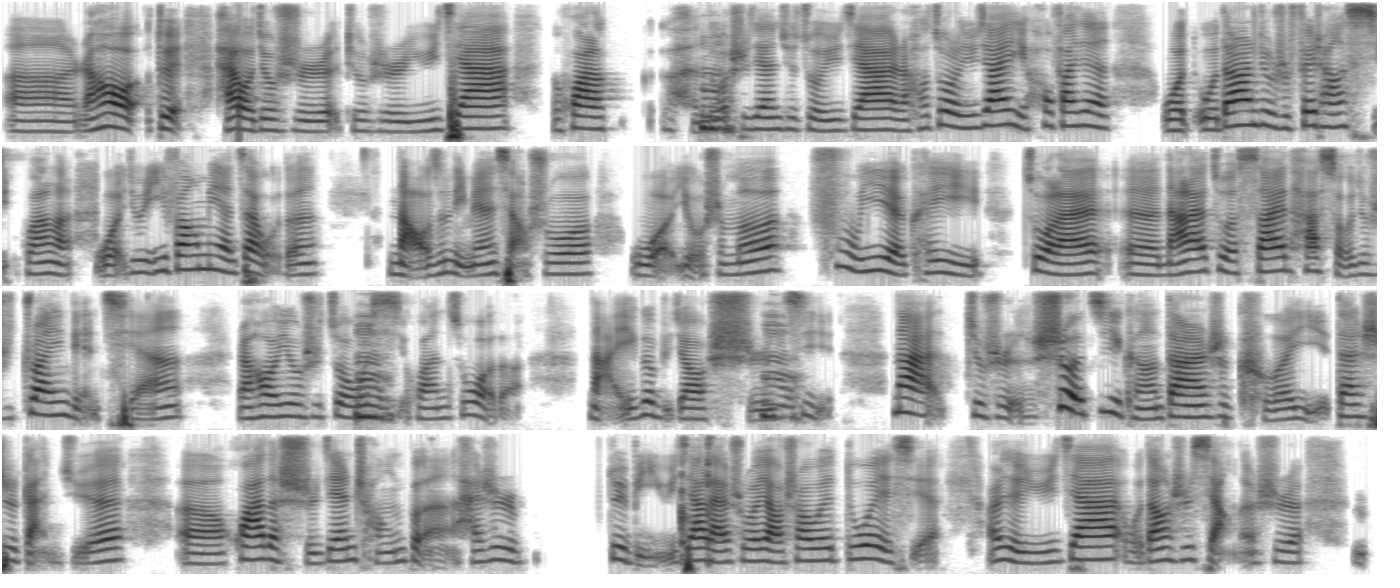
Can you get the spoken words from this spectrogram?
嗯，然后对，还有就是就是瑜伽，花了很多时间去做瑜伽，然后做了瑜伽以后，发现我我当然就是非常喜欢了，我就一方面在我的脑子里面想说，我有什么副业可以做来呃拿来做 side hustle，就是赚一点钱，然后又是做我喜欢做的。哪一个比较实际？那就是设计可能当然是可以，但是感觉呃花的时间成本还是对比瑜伽来说要稍微多一些。而且瑜伽我当时想的是，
